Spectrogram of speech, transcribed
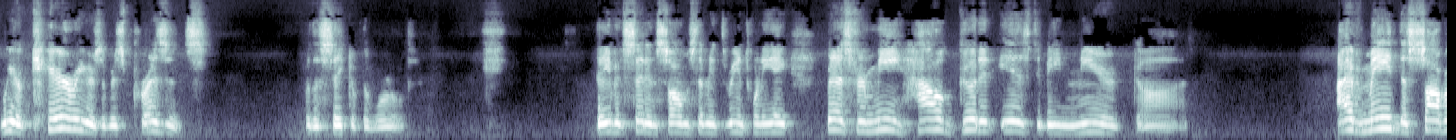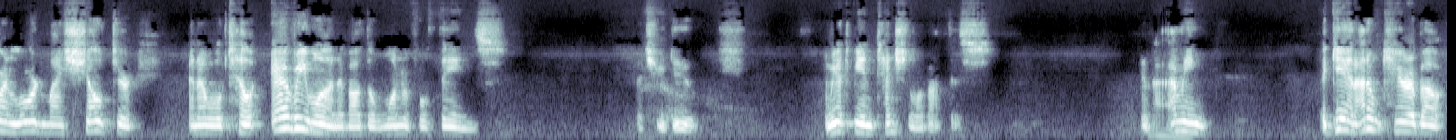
We are carriers of His presence for the sake of the world. David said in Psalm 73 and 28, But as for me, how good it is to be near God. I have made the sovereign Lord my shelter, and I will tell everyone about the wonderful things that you do. And we have to be intentional about this. And I mean, again, I don't care about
